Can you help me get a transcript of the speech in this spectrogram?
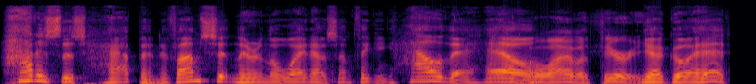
how does this happen? If I'm sitting there in the White House, I'm thinking, how the hell? Oh, I have a theory. yeah, go ahead.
